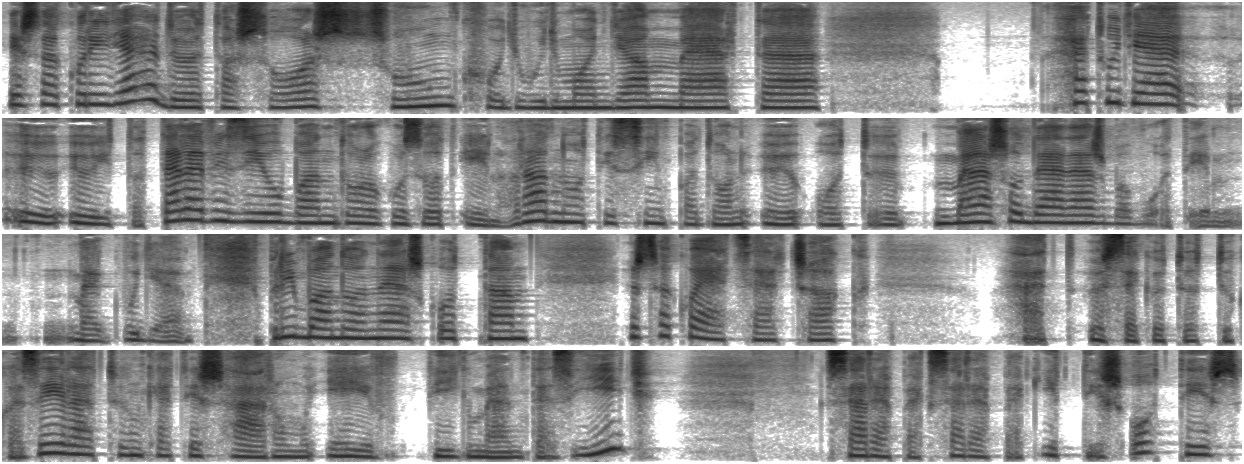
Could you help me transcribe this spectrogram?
És akkor így eldőlt a sorsunk, hogy úgy mondjam, mert hát ugye ő, ő itt a televízióban dolgozott, én a Radnóti színpadon, ő ott másodállásban volt, én meg ugye pribandonnáskodtam, és akkor egyszer csak hát összekötöttük az életünket, és három évig ment ez így, szerepek, szerepek itt is, ott is,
